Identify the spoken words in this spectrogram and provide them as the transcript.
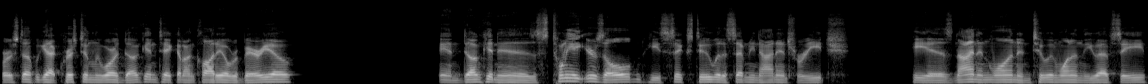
First up, we got Christian Leroy Duncan taking on Claudio Ribeiro and Duncan is 28 years old. He's 6'2 with a 79 inch reach. He is 9 and 1 and 2 and 1 in the UFC,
